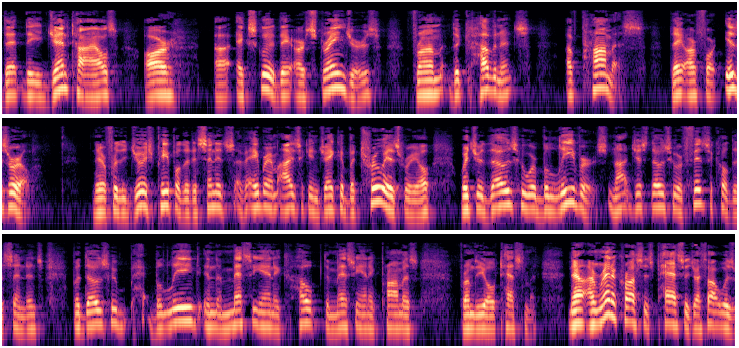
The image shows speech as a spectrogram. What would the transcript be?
that the Gentiles are uh, exclude. They are strangers from the covenants of promise. They are for Israel. They're for the Jewish people, the descendants of Abraham, Isaac, and Jacob, but true Israel, which are those who were believers, not just those who are physical descendants, but those who believed in the messianic hope, the messianic promise from the Old Testament. Now, I ran across this passage I thought was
